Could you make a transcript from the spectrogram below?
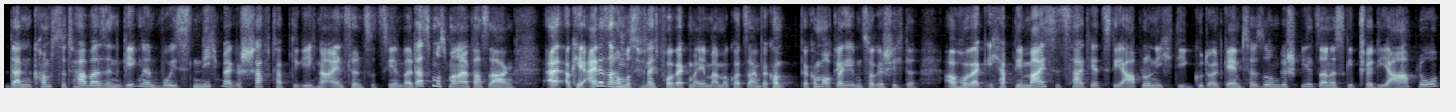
dann kommst du teilweise in Gegenden, wo ich es nicht mehr geschafft habe, die Gegner einzeln zu zielen. Weil das muss man einfach sagen. Äh, okay, eine Sache muss ich vielleicht vorweg mal eben einmal kurz sagen. Wir kommen, wir kommen auch gleich eben zur Geschichte. Aber vorweg, ich habe die meiste Zeit jetzt Diablo nicht die Good Old Games Version gespielt, sondern es gibt für Diablo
